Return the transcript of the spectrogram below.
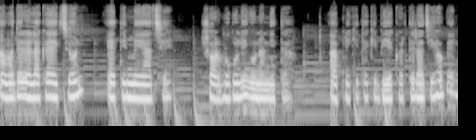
আমাদের এলাকায় একজন এতিম মেয়ে আছে, সর্বগুণে গুণান্বিতা। আপনি কি তাকে বিয়ে করতে রাজি হবেন?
